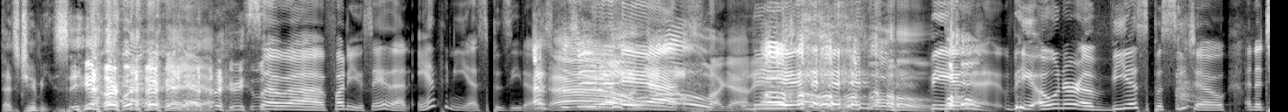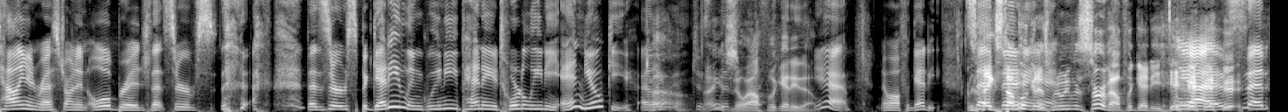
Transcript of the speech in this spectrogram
"That's Jimmy's." You know. Yeah, yeah, yeah. So uh, funny you say that. Anthony Esposito. Esposito! Yeah. Oh, fuck The, Oh. the, uh, the owner of Via Sposito, an Italian restaurant in Old Bridge that serves that serves spaghetti, linguine, penne, tortellini, and gnocchi. I like Oh, it. Just nice. No one. alphagetti though. Yeah, no alphagetti. It's like, stop that- looking at us. We don't even serve alphagetti. yeah, it said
